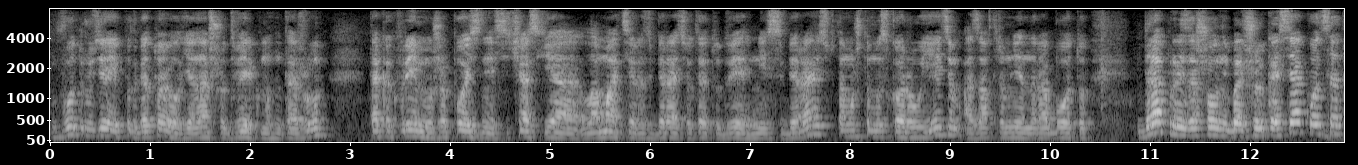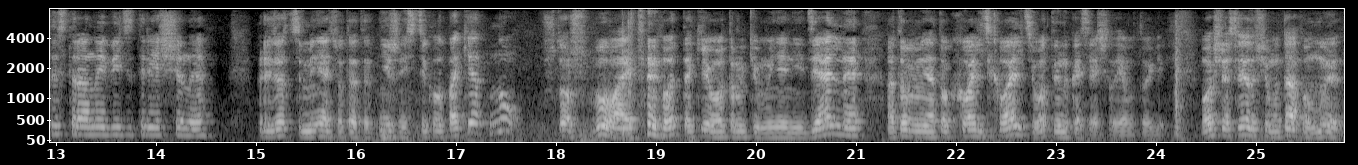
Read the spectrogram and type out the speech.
вот, друзья, и подготовил я нашу дверь к монтажу. Так как время уже позднее, сейчас я ломать и разбирать вот эту дверь не собираюсь, потому что мы скоро уедем, а завтра мне на работу. Да, произошел небольшой косяк вот с этой стороны в виде трещины. Придется менять вот этот нижний стеклопакет. Ну, что ж, бывает. Вот такие вот руки у меня не идеальные. А то вы меня только хвалите, хвалите. Вот и накосячил я в итоге. В общем, следующим этапом мы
